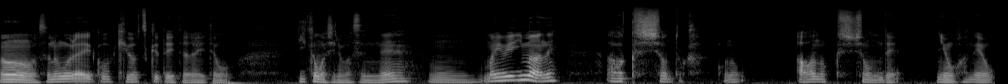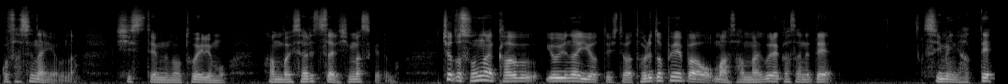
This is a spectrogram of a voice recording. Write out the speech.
うん、そのぐらいこう気をつけていただいてもいいかもしれませんね。うん。まあ、今はね泡クッションとかこの泡のクッションで尿跳ねを起こさせないようなシステムのトイレも販売されてたりしますけども。ちょっとそんなん買う余裕ないよっていう人はトイレットペーパーをまあ3枚ぐらい重ねて水面に貼って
